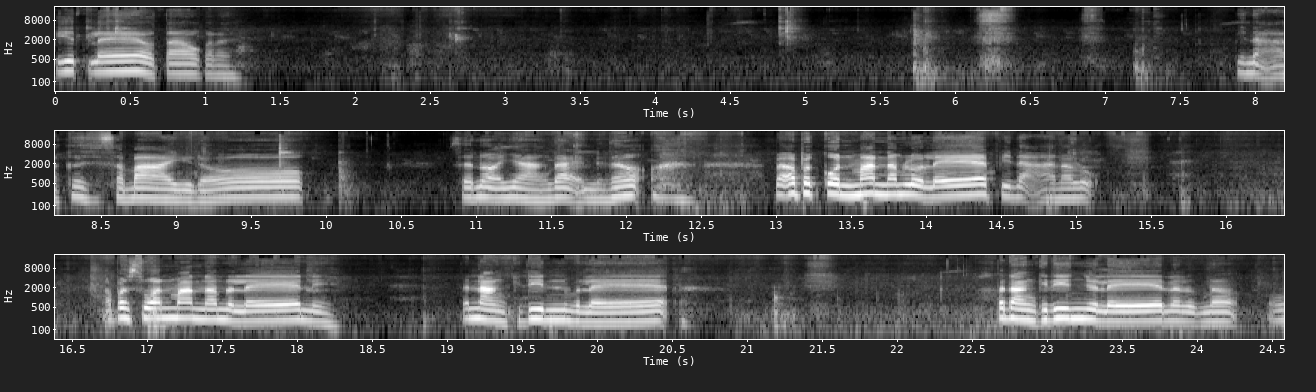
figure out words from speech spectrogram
ปิดแล้วเตากันเลยพี่หนาคือสิสบายอยู่ดอก เสยหน่อยอย่างได้เนาะไปเอาไปกลนมันน้ำโหลดแล้วปีหนาเนาะลูกเอาไปสวนมันน้ำโหลดแล้วนี่ไปนั่งขี้ดินไปแล้วไปนั่งขี้ดินอยู่แล้วนะลูกเนาะโอ้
